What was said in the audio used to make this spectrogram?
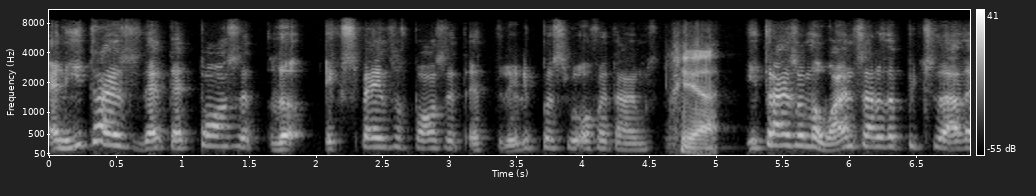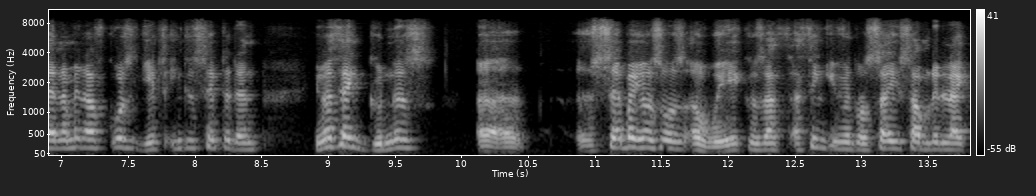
And he tries that that pass, that, the expansive pass that, that really pissed me off at times Yeah, he tries on the one side of the pitch to the other, and I mean, of course, it gets intercepted. And you know, thank goodness, uh, Ceballos was away because I, I think if it was say somebody like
